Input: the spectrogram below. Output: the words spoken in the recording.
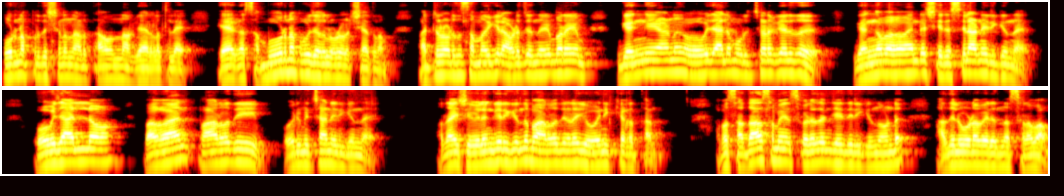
പൂർണ പ്രദക്ഷിണം നടത്താവുന്ന കേരളത്തിലെ ഏക സമ്പൂർണ പൂജകളുള്ള ക്ഷേത്രം. മറ്റുള്ളവർക്ക് സമ്മതിക്കില്ല. അവിടെ ചെന്ന് കഴിയുമ്പോൾ പറയും ഗംഗയാണ് ഓവുചാലം മുറിച്ചടക്കരുത്. ഗംഗ ഭഗവാന്റെ ശിരസിലാണ് ഇരിക്കുന്നത് ഓവുചാലിലോ ഭഗവാൻ പാർവതിയും ഒരുമിച്ചാണ് ഇരിക്കുന്നത് അതായത് ശിവലിംഗം ഇരിക്കുന്നത് പാർവതിയുടെ യോനിക്കകത്താണ്. അപ്പോൾ സദാസമയം സ്വരതം ചെയ്തിരിക്കുന്നതുകൊണ്ട് അതിലൂടെ വരുന്ന സ്രവം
